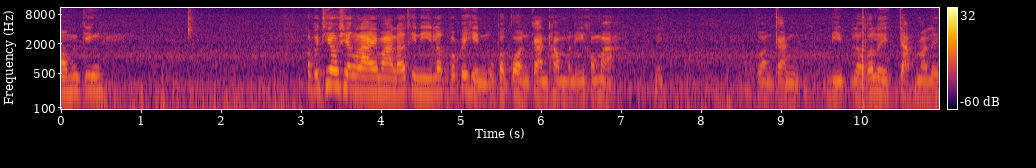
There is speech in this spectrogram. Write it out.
อมจริงเราไปเที่ยวเชียงรายมาแล้วทีนี้เราก็ไปเห็นอุปกรณ์การทำอันนี้เขามา นี่ อุปกรณ์การดิฟเราก็เลยจัดมาเลย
